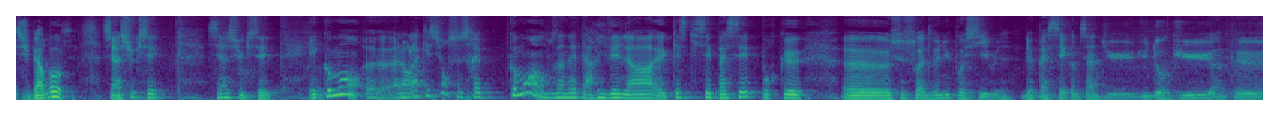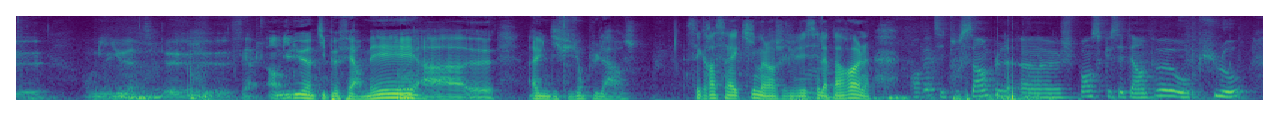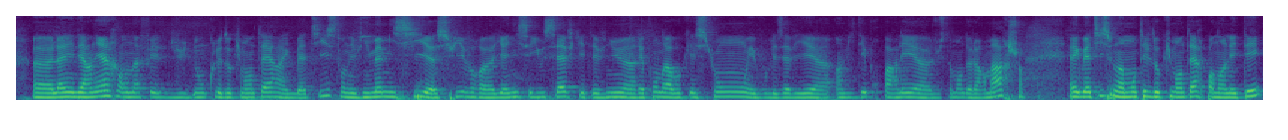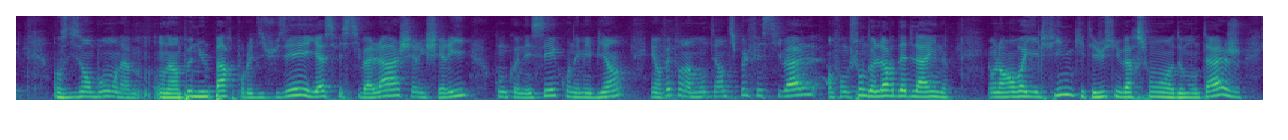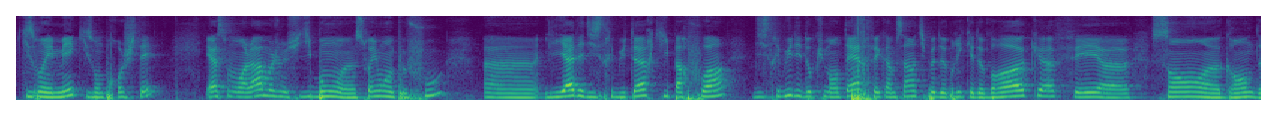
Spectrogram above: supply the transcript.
super beau. C'est- un succès. C'est un succès. Et comment euh, Alors la question, ce serait comment vous en êtes arrivé là Qu'est-ce qui s'est passé pour que euh, ce soit devenu possible de passer comme ça du, du docu un peu en milieu un petit peu euh, fer- en milieu un petit peu fermé à, à une diffusion plus large? C'est grâce à Hakim, alors je vais lui laisser la parole. En fait, c'est tout simple. Euh, je pense que c'était un peu au culot. Euh, L'année dernière, on a fait du, donc, le documentaire avec Baptiste. On est venu même ici euh, suivre euh, Yanis et Youssef qui étaient venus répondre à vos questions et vous les aviez invités pour parler justement de leur marche. Avec Baptiste, on a monté le documentaire pendant l'été en se disant bon, on a, un peu nulle part pour le diffuser. Il y a ce festival-là, Chéri Chéri, qu'on connaissait, qu'on aimait bien. Et en fait, on a monté un petit peu le festival en fonction de leur deadline. On leur a envoyé le film qui était juste une version de montage qu'ils ont aimé, qu'ils ont projeté. Et à ce moment-là, moi, je me suis dit, bon, soyons un peu fous. Euh, il y a des distributeurs qui, parfois, distribue des documentaires faits comme ça, un petit peu de briques et de broc, faits euh, sans euh, grande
